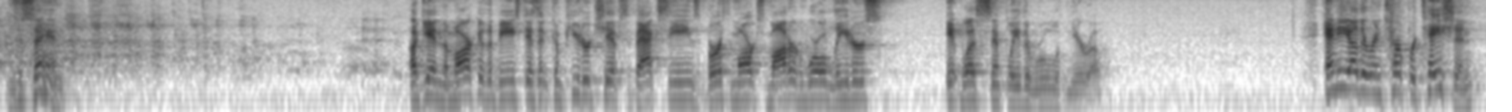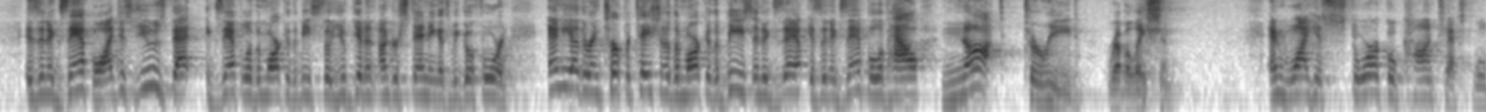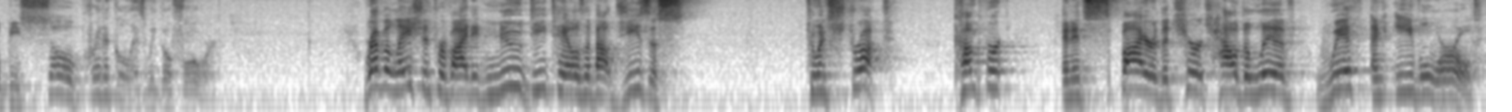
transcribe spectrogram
I'm just saying. Again, the mark of the beast isn't computer chips, vaccines, birthmarks, modern world leaders. It was simply the rule of Nero. Any other interpretation is an example. I just used that example of the mark of the beast so you get an understanding as we go forward. Any other interpretation of the mark of the beast is an example of how not to read Revelation and why historical context will be so critical as we go forward. Revelation provided new details about Jesus to instruct, comfort, and inspire the church how to live with an evil world.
